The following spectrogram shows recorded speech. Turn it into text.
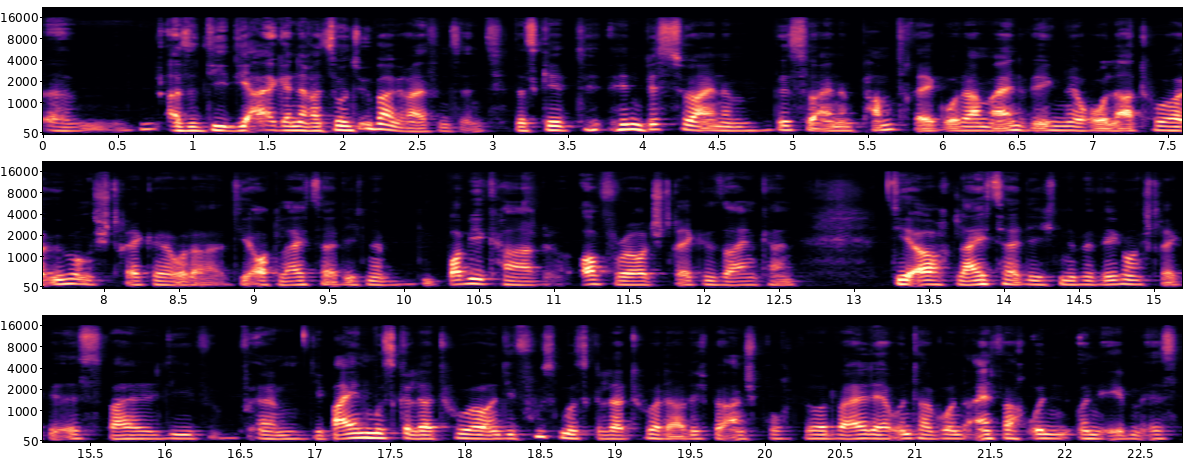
ähm, also die, die generationsübergreifend sind. Das geht hin bis zu einem, bis zu einem Pumptrack oder meinetwegen eine Rollator-Übungsstrecke oder die auch gleichzeitig eine Bobbycar Offroad-Strecke sein kann, die auch gleichzeitig eine Bewegungsstrecke ist, weil die, ähm, die Beinmuskulatur und die Fußmuskulatur dadurch beansprucht wird, weil der Untergrund einfach un, uneben ist.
